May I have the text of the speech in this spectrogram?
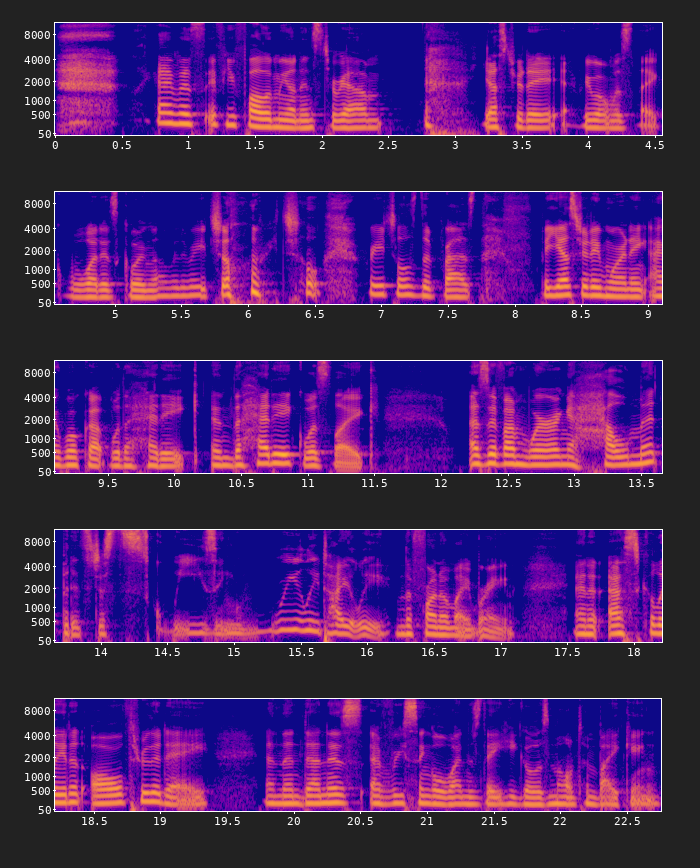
like I was, if you follow me on Instagram, yesterday everyone was like, "What is going on with Rachel? Rachel, Rachel's depressed." But yesterday morning, I woke up with a headache, and the headache was like as if I'm wearing a helmet, but it's just squeezing really tightly in the front of my brain. And it escalated all through the day. And then Dennis, every single Wednesday, he goes mountain biking.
